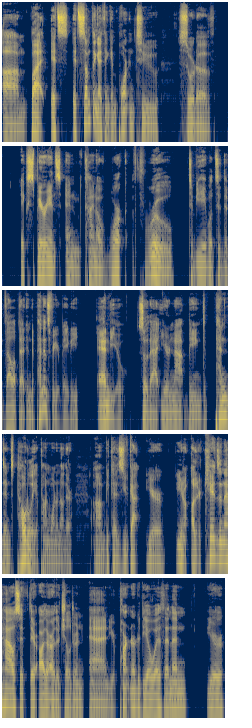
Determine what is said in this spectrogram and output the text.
Um, but it's it's something I think important to sort of experience and kind of work through to be able to develop that independence for your baby and you, so that you're not being dependent totally upon one another. Um, because you've got your you know other kids in the house if there are there other children and your partner to deal with and then your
